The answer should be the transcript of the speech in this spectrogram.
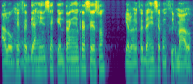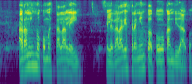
a los jefes de agencias que entran en receso y a los jefes de agencia confirmados. Ahora mismo, como está la ley, se le da el adiestramiento a todo candidato.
